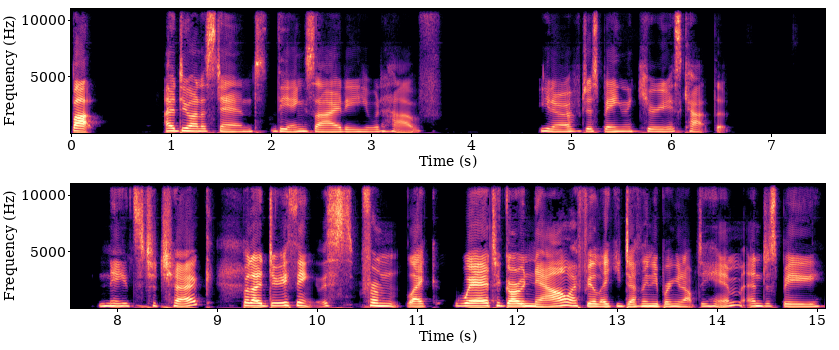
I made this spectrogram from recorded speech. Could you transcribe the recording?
But I do understand the anxiety you would have, you know, of just being the curious cat that needs to check. But I do think this from like where to go now, I feel like you definitely need to bring it up to him and just be,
